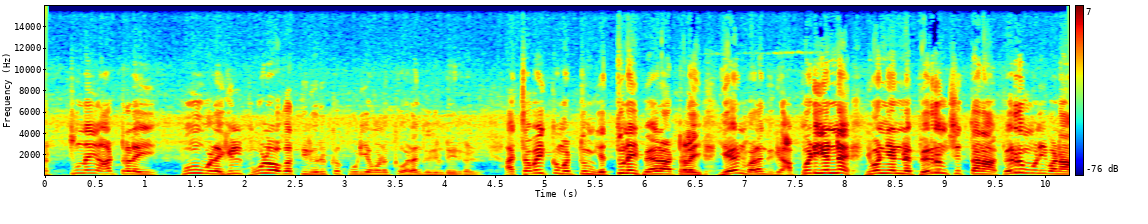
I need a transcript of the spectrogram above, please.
அத்துணை ஆற்றலை பூ உலகில் பூலோகத்தில் இருக்கக்கூடியவனுக்கு வழங்குகின்றீர்கள்? அச்சபைக்கு மட்டும் எத்துணை பேராற்றலை ஏன் வழங்குகிற? அப்படி என்ன? இவன் என்ன பெரும் சித்தனா பெரும் முனிவனா?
